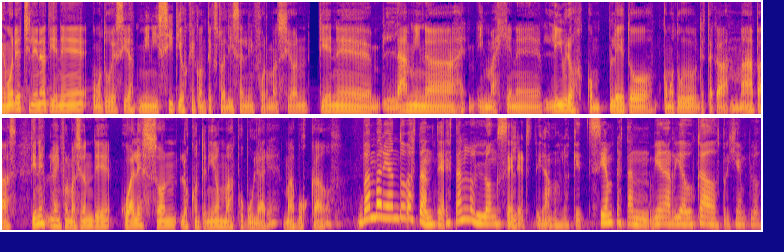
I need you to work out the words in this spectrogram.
Memoria Chilena tiene, como tú decías, mini sitios que contextualizan la información, tiene láminas, imágenes, libros completos, como tú destacabas, mapas. ¿Tienes la información de cuáles son los contenidos más populares, más buscados? Van variando bastante. Están los long sellers, digamos, los que siempre están bien arriba buscados, por ejemplo,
